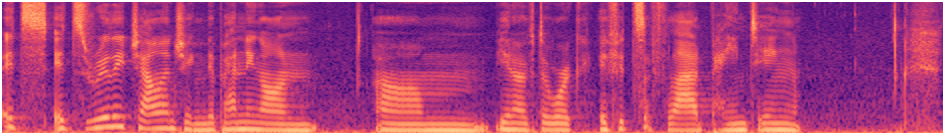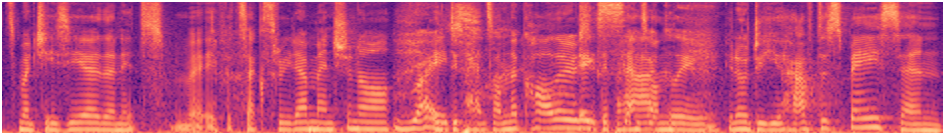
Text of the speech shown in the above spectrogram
it's it's really challenging depending on um you know if the work if it's a flat painting it's much easier than it's if it's like three dimensional. Right. It depends on the colors. It depends Exactly. on you know, do you have the space and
